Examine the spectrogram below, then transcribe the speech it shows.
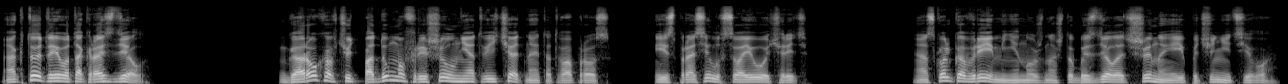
А кто это его так раздел? Горохов, чуть подумав, решил не отвечать на этот вопрос и спросил в свою очередь: "А сколько времени нужно, чтобы сделать шины и починить его?"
